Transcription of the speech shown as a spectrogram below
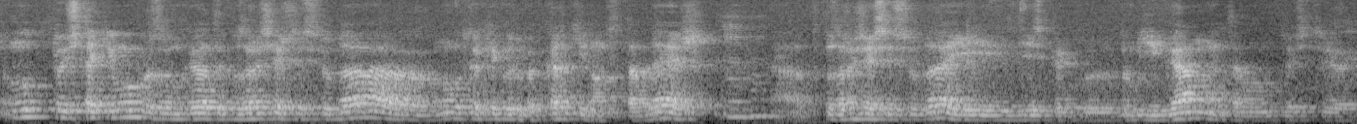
Ну, то есть таким образом, когда ты возвращаешься сюда, ну вот как я говорю, как картину оставляешь, а, ты возвращаешься сюда, и здесь как бы другие гаммы, там, то есть э,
